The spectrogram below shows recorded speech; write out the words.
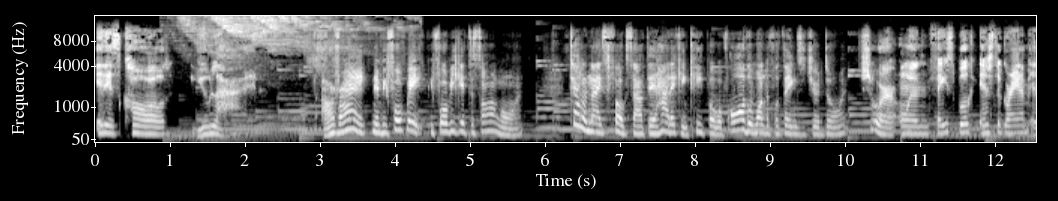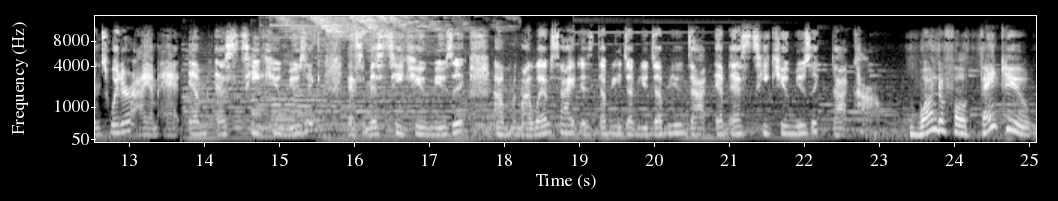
It is called You Lied. All right. Now, before wait, before we get the song on, tell the nice folks out there how they can keep up with all the wonderful things that you're doing. Sure. On Facebook, Instagram, and Twitter, I am at MSTQ Music. That's Miss TQ Music. Um, my website is www.mstqmusic.com. Wonderful. Thank you.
